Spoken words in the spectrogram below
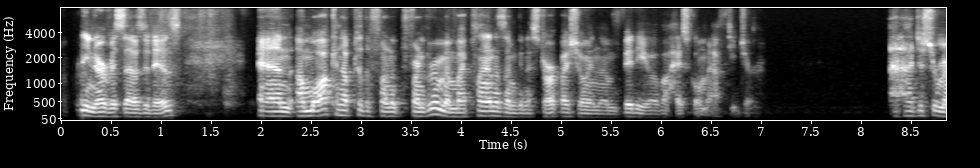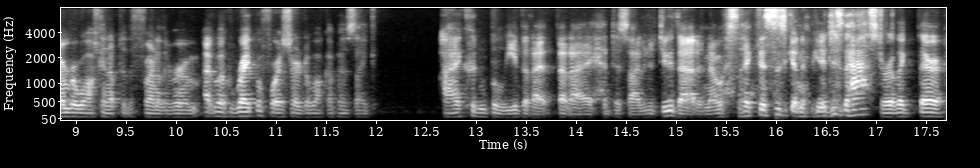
I'm pretty nervous as it is. And I'm walking up to the front of, front of the room, and my plan is I'm going to start by showing them video of a high school math teacher. And I just remember walking up to the front of the room. I, right before I started to walk up, I was like, I couldn't believe that I that I had decided to do that, and I was like, this is going to be a disaster. Like they're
